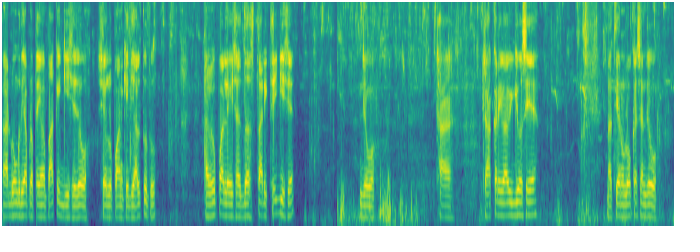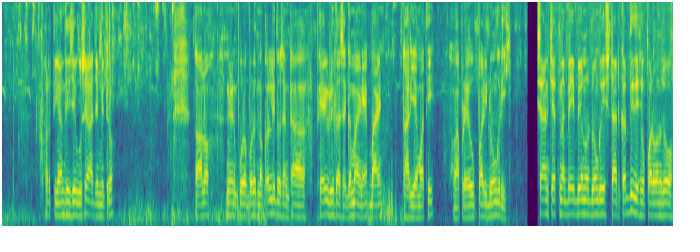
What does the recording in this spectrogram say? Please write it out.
આ ડુંગળી આપણે ત્યાં પાકી ગઈ છે, જો. છેલ્લું પાણી કીધી હાલતું હતું. હવે ઉપાડ લેવી છે, દસ તારીખ થઈ ગઈ છે. જુઓ. ઠા ઝાકરી આવી ગયો છે. અત્યારનું લોકેશન જુઓ. ફરતી આંધી જેવું છે આજે, મિત્રો. તો હાલો, નીણ પૂરો બળદનો કરી લીધો છે ને ફેરવી લીધા છે ગમાઈને બાયણ ધારિયામાંથી. હવે આપણે ઉપાડી ડુંગળી. શાન ચેતના બે બેનું ડુંગળી સ્ટાર્ટ કરી દીધી છે ઉપાડવાનું, જુઓ.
